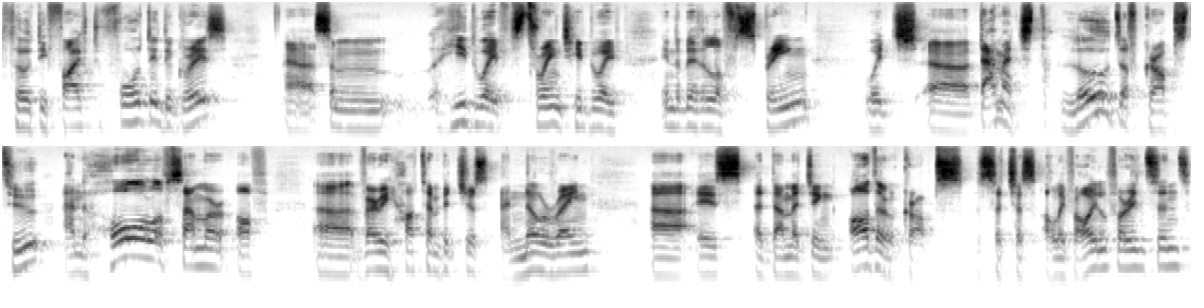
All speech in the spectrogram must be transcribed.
35 to 40 degrees, uh, some heat wave, strange heat wave in the middle of spring, which uh, damaged loads of crops too, and the whole of summer of uh, very hot temperatures and no rain uh, is uh, damaging other crops, such as olive oil, for instance.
